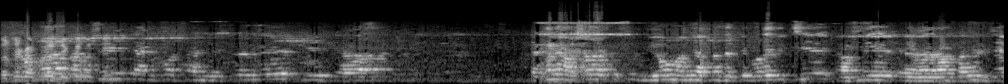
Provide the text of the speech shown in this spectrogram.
দর্শক আপনারা দেখতে পাচ্ছেন। এখানে আসার কিছু নিয়ম আমি আপনাদেরকে বলে দিচ্ছি। আপনি রাজধানীর যে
